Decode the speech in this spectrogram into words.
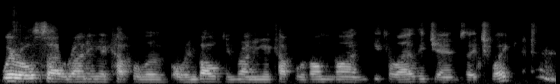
We're also running a couple of, or involved in running a couple of online ukulele jams each week Hmm.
